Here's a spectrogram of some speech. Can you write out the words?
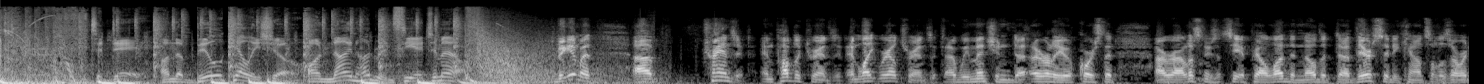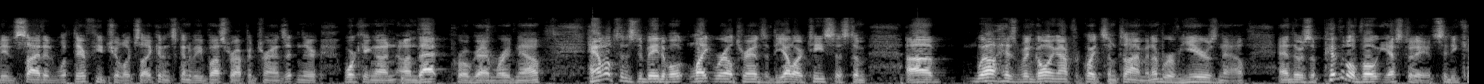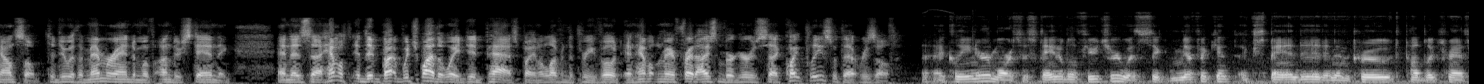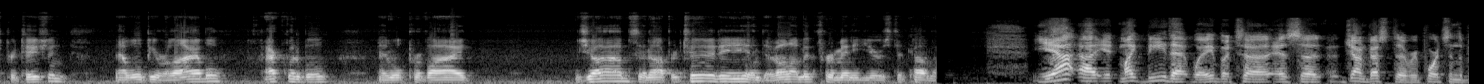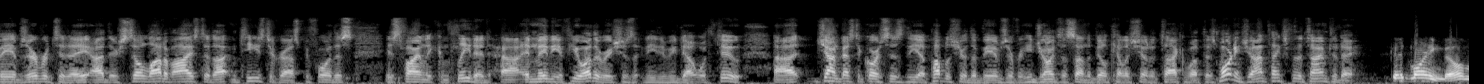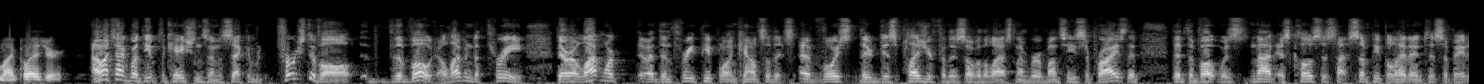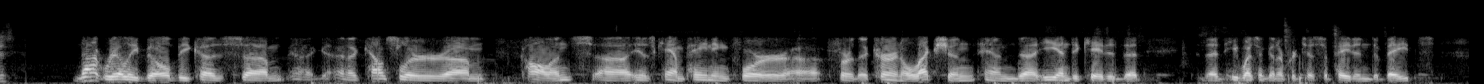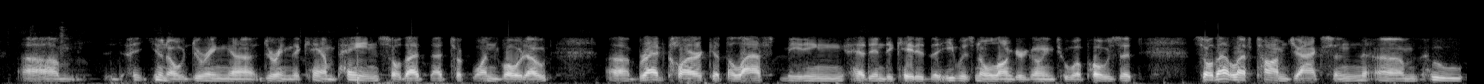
Today on the Bill Kelly Show on 900 CHML. To begin with, uh, transit and public transit and light rail transit. Uh, we mentioned uh, earlier, of course, that our uh, listeners at CFPL London know that uh, their city council has already decided what their future looks like, and it's going to be bus rapid transit, and they're working on, on that program right now. Hamilton's debate about light rail transit, the LRT system, uh, well, has been going on for quite some time, a number of years now. And there was a pivotal vote yesterday at City Council to do with a memorandum of understanding. And as uh, Hamilton, which by the way did pass by an 11 to 3 vote, and Hamilton Mayor Fred Eisenberger is uh, quite pleased with that result. A cleaner, more sustainable future with significant expanded and improved public transportation that will be reliable, equitable, and will provide jobs and opportunity and development for many years to come. Yeah, uh, it might be that way, but uh, as uh, John Best uh, reports in the Bay Observer today, uh, there's still a lot of I's to dot and T's to cross before this is finally completed, uh, and maybe a few other issues that need to be dealt with too. John Best, of course, is the publisher of the Bay Observer. He joins us on the Bill Kelly Show to talk about this. Morning, John. Thanks for the time today. Good morning, Bill. My pleasure. I want to talk about the implications in a second. First of all, the vote, 11 to 3. There are a lot more uh, than three people on council that have voiced their displeasure for this over the last number of months. Are you surprised that, that the vote was not as close as some people had anticipated? Not really, Bill, because um, uh, uh, Councillor um, Collins uh, is campaigning for uh, for the current election, and uh, he indicated that that he wasn't going to participate in debates. Um, you know, during uh, during the campaign. So that that took one vote out. Uh, Brad Clark at the last meeting had indicated that he was no longer going to oppose it. So that left Tom Jackson, um, who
